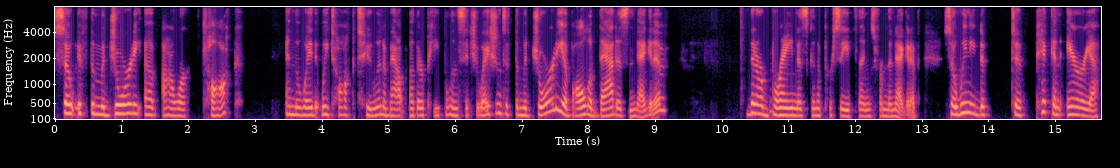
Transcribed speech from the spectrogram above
So if the majority of our talk and the way that we talk to and about other people and situations, if the majority of all of that is negative, then our brain is going to perceive things from the negative. So we need to, to pick an area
